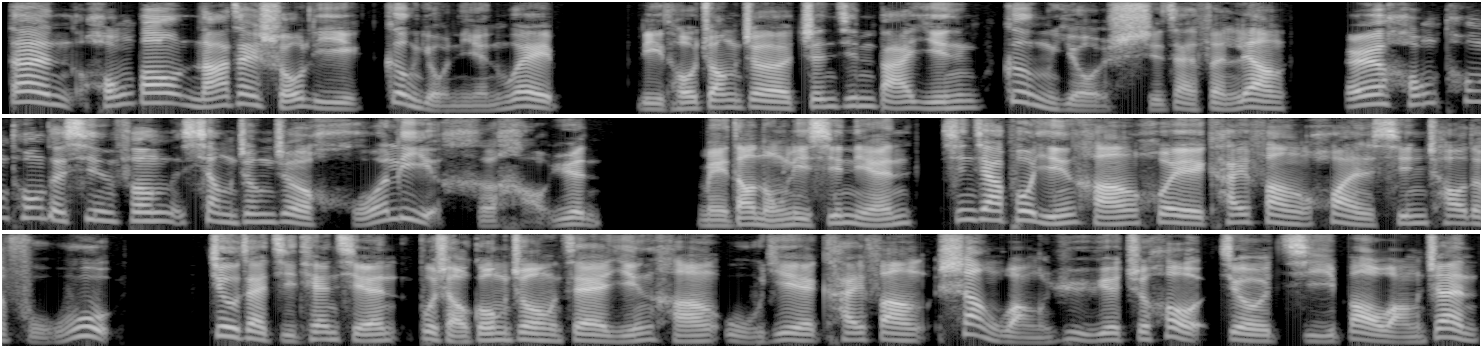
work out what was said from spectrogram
但红包拿在手里更有年味，里头装着真金白银更有实在分量。而红彤彤的信封象征着活力和好运。每到农历新年，新加坡银行会开放换新钞的服务。就在几天前，不少公众在银行午夜开放上网预约之后，就挤爆网站。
